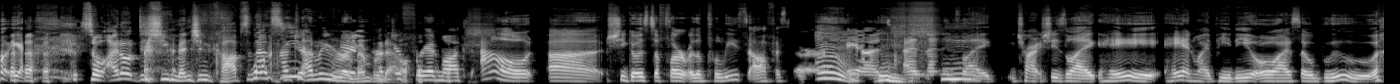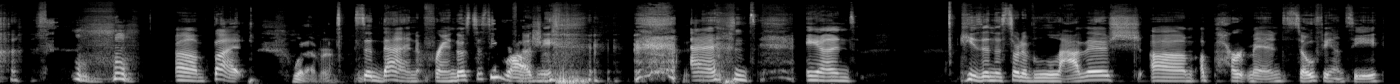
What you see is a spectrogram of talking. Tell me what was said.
Oh, yeah. so I don't. Did she mention cops in Well, that scene? after- I don't even after- remember after now. Fran walks out, uh, she goes to flirt with a police officer, Mm. and and then is like, try. She's like, "Hey, hey, NYPD, oh, I so blue." um, but Whatever. so then Fran goes to see Rodney, and and he's in this sort of lavish um, apartment, so fancy.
